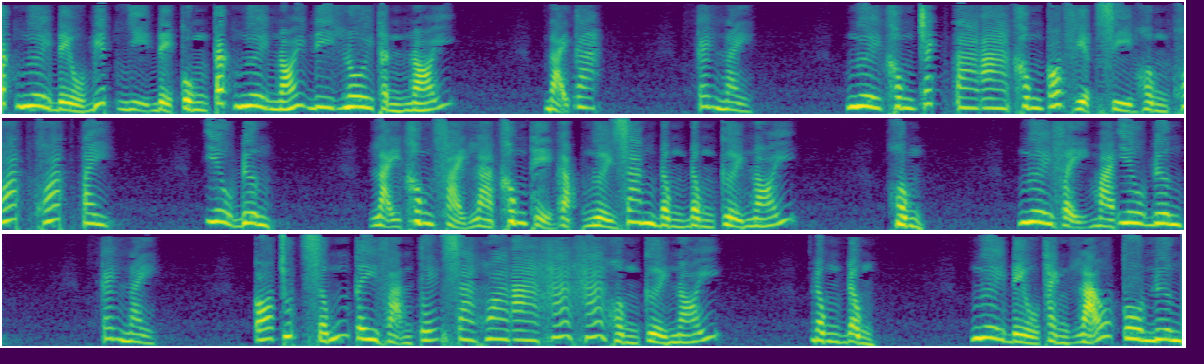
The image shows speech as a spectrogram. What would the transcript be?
Các ngươi đều biết nhị để cùng các ngươi nói đi, lôi thần nói. Đại ca. Cái này. Ngươi không trách ta a, không có việc gì, hồng khoát khoát tay. Yêu đương. Lại không phải là không thể gặp người giang đồng đồng cười nói. Hồng. Ngươi vậy mà yêu đương. Cái này. Có chút sống cây vạn tuế xa hoa a, ha ha, hồng cười nói. Đồng đồng. Ngươi đều thành lão cô nương.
